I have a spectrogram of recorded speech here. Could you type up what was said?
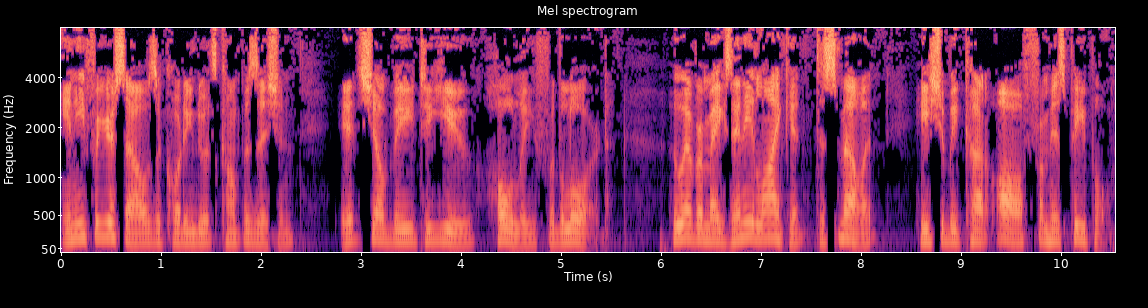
any for yourselves according to its composition. It shall be to you holy for the Lord. Whoever makes any like it to smell it, he shall be cut off from his people.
